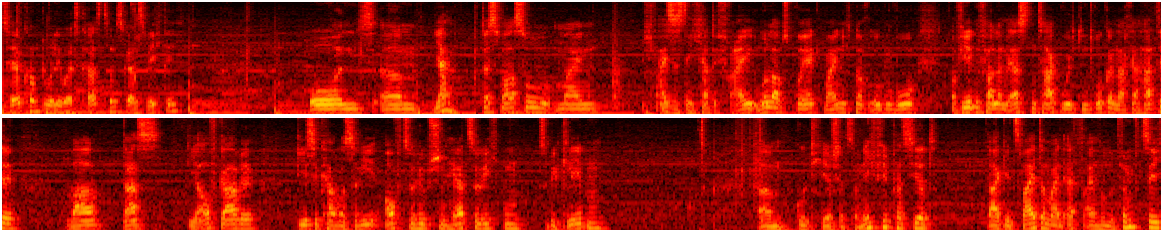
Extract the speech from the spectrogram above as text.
Es herkommt. Willy West Customs, ganz wichtig. Und ähm, ja, das war so mein, ich weiß es nicht, ich hatte frei, Urlaubsprojekt, meine ich noch irgendwo. Auf jeden Fall am ersten Tag, wo ich den Drucker nachher hatte, war das die Aufgabe, diese Karosserie aufzuhübschen, herzurichten, zu bekleben. Ähm, gut, hier ist jetzt noch nicht viel passiert. Da geht es weiter. Mein F150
